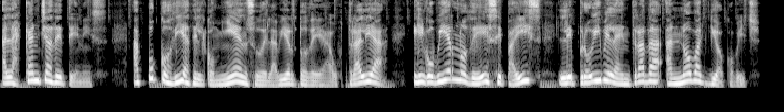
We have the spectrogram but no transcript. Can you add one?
a las canchas de tenis. A pocos días del comienzo del abierto de Australia, el gobierno de ese país le prohíbe la entrada a Novak Djokovic,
